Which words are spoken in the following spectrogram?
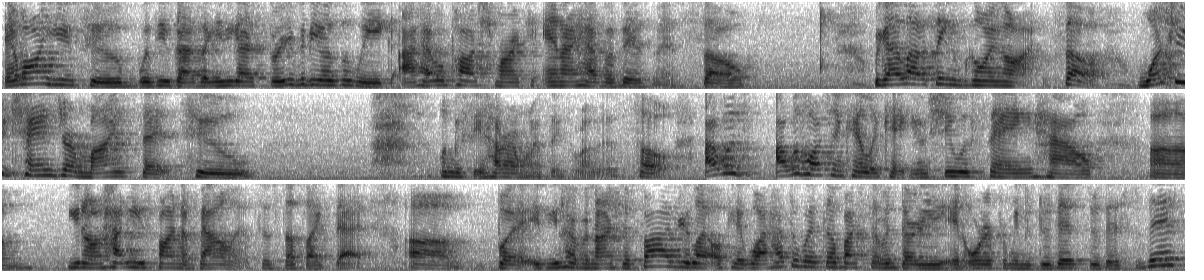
am on YouTube with you guys. I give you guys three videos a week. I have a Poshmark and I have a business. So we got a lot of things going on. So once you change your mindset to let me see how do I want to think about this? So I was I was watching Kayla Cake and she was saying how um, you know how do you find a balance and stuff like that? Um, but if you have a nine to five you're like okay well I have to wake up by 7:30 in order for me to do this do this do this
